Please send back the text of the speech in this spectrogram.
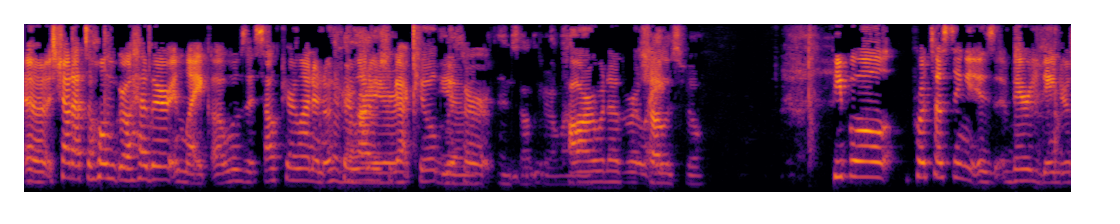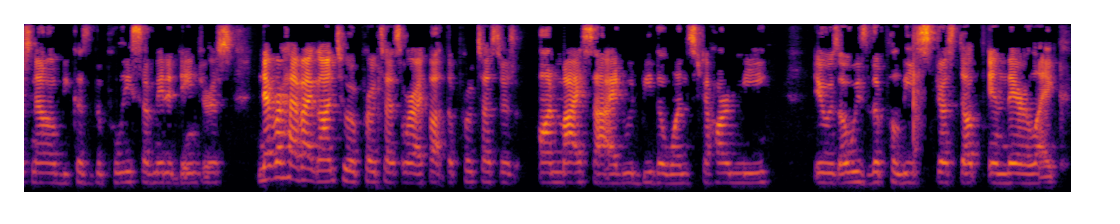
Uh, shout out to homegirl Heather in like uh, what was it, South Carolina, North Heather Carolina. She got killed yeah, with her in South Carolina, car or whatever. Like Charlottesville. people protesting is very dangerous now because the police have made it dangerous. Never have I gone to a protest where I thought the protesters on my side would be the ones to harm me. It was always the police dressed up in their like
